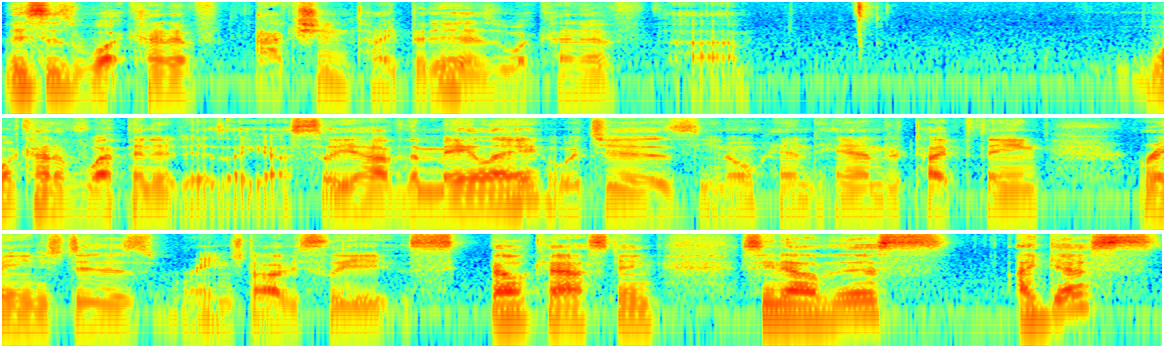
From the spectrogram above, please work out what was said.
this is what kind of action type it is, what kind of uh, what kind of weapon it is, I guess. So you have the melee, which is, you know, hand to hand or type thing. Ranged is ranged, obviously, spell casting. See, now this, I guess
